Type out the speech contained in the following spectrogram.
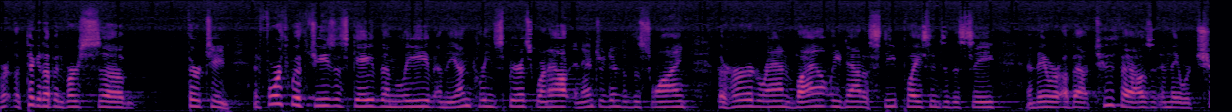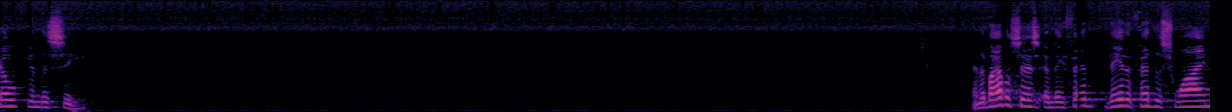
let's pick it up in verse uh, 13. And forthwith Jesus gave them leave, and the unclean spirits went out and entered into the swine. The herd ran violently down a steep place into the sea, and they were about 2,000, and they were choked in the sea. And the Bible says, and they, fed, they that fed the swine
